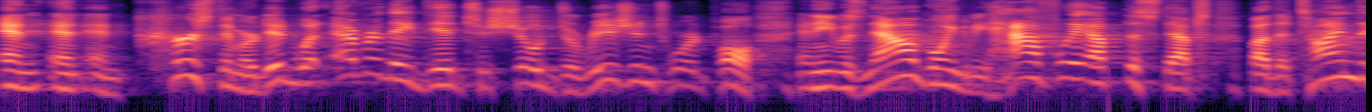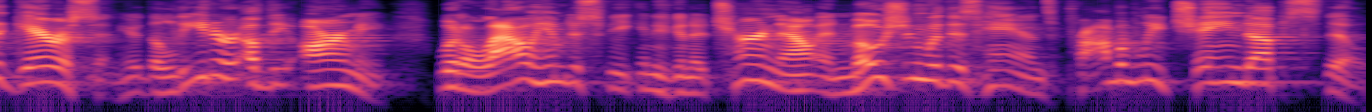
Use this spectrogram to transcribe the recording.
and, and, and cursed him or did whatever they did to show derision toward Paul. And he was now going to be halfway up the steps by the time the garrison, here, the leader of the army, would allow him to speak. And he's going to turn now and motion with his hands, probably chained up still.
